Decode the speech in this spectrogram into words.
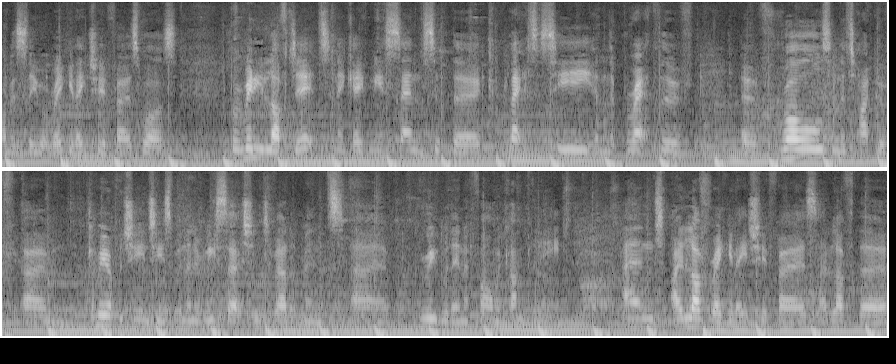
honestly, what regulatory affairs was. But really loved it and it gave me a sense of the complexity and the breadth of, of roles and the type of um, career opportunities within a research and development uh, group within a pharma company and I love regulatory affairs. I love the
